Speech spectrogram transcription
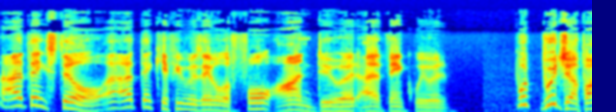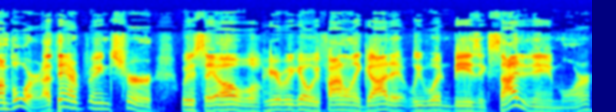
I think still, I think if he was able to full on do it, I think we would would, would jump on board. I think, I mean, sure, we'd say, oh, well, here we go. We finally got it. We wouldn't be as excited anymore.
